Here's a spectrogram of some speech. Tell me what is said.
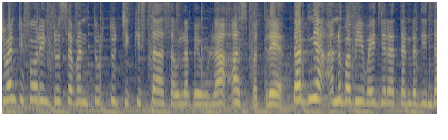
twenty four into seven ತುರ್ತು ಚಿಕಿತ್ಸಾ ಸೌಲಭ್ಯವುಳ್ಳ ಆಸ್ಪತ್ರೆ. ತಜ್ಞ ಅನುಭವಿ ವೈದ್ಯರ ತಂಡದಿಂದ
